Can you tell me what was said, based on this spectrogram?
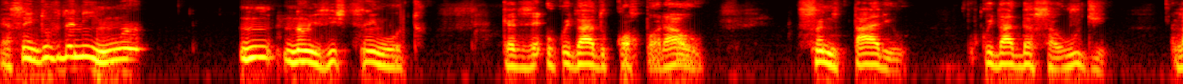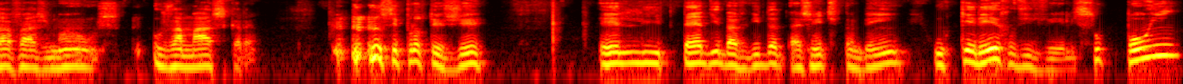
É sem dúvida nenhuma, um não existe sem o outro. Quer dizer, o cuidado corporal, sanitário, o cuidado da saúde, lavar as mãos, usar máscara, se proteger, ele pede da vida da gente também um querer viver. Ele supõe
